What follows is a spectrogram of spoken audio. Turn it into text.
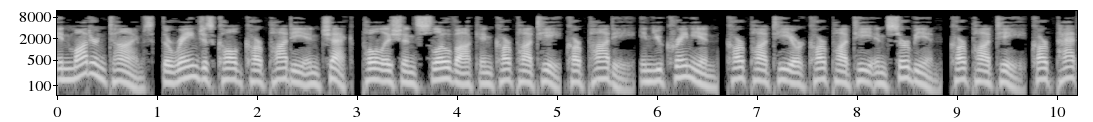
In modern times, the range is called Karpaty in Czech, Polish and Slovak and Karpaty in Ukrainian, Karpaty or Karpaty in Serbian, Karpaty Karpat,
